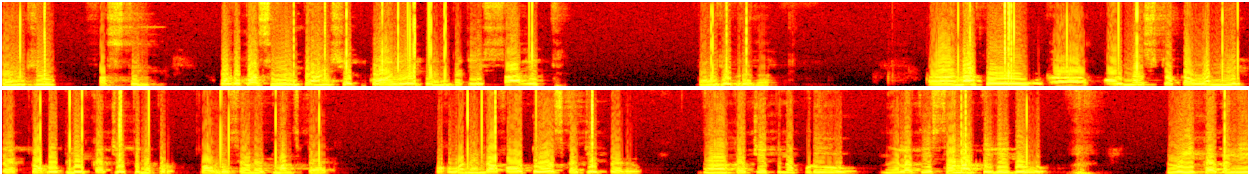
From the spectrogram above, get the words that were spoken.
థ్యాంక్ యూ ఫస్ట్ థింగ్ ఒక పర్సన్ నేను థ్యాంక్స్ చెప్పుకోవాలి. Venkatesh Sahith thank you brother నాకు ఆల్మోస్ట్ ఒక one year back probably cut చెప్పినప్పుడు probably seven eight months back ఒక one and half hour two hours cut చెప్పాడు. కట్ చెప్పినప్పుడు నువ్వు ఎలా తీస్తావు నాకు తెలీదు. నువ్వు ఈ కథని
